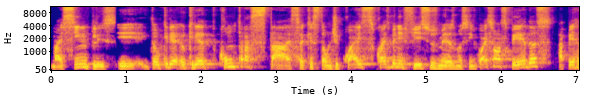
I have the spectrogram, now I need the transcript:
mais simples. E então eu queria eu queria contrastar essa questão de quais quais benefícios mesmo assim, quais são as perdas, a perda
